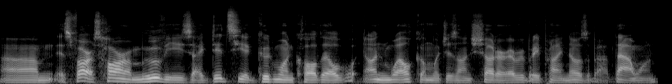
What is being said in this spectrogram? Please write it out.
Um, as far as horror movies, I did see a good one called El- Unwelcome, which is on Shudder. Everybody probably knows about that one.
